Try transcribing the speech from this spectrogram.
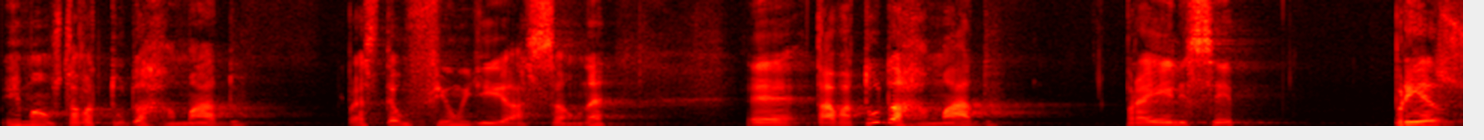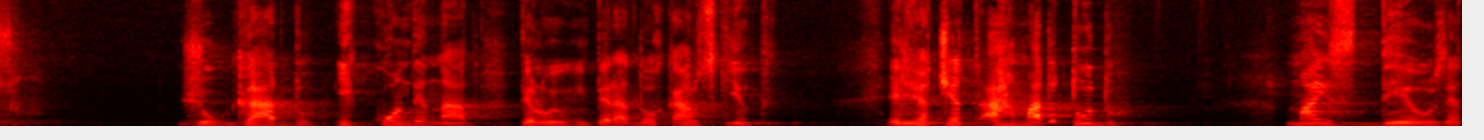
Irmãos, estava tudo armado, parece até um filme de ação, né? Estava é, tudo armado para ele ser preso, julgado e condenado pelo imperador Carlos V. Ele já tinha armado tudo. Mas Deus é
